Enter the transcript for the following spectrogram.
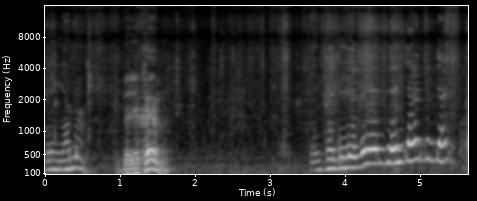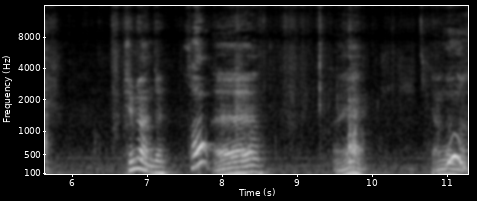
De yama. Biber yakar mı? De ben Kim yandı? Sen Ee, aynen. ne Yangın var.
